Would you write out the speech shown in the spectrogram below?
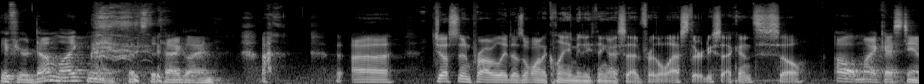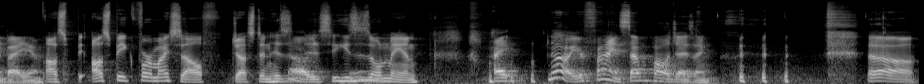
if you're dumb like me, that's the tagline. Justin probably doesn't want to claim anything I said for the last 30 seconds, so Oh, Mike, I stand by you. I'll sp- I'll speak for myself. Justin, his, Oh. is, he's his own man. I no, you're fine. Stop apologizing. Oh,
